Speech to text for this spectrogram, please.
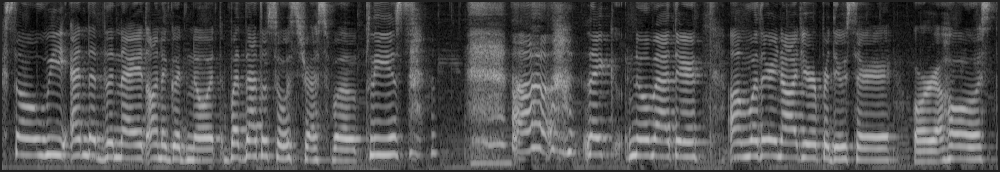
So we ended the night on a good note, but that was so stressful. Please, uh, like, no matter um, whether or not you're a producer or a host,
